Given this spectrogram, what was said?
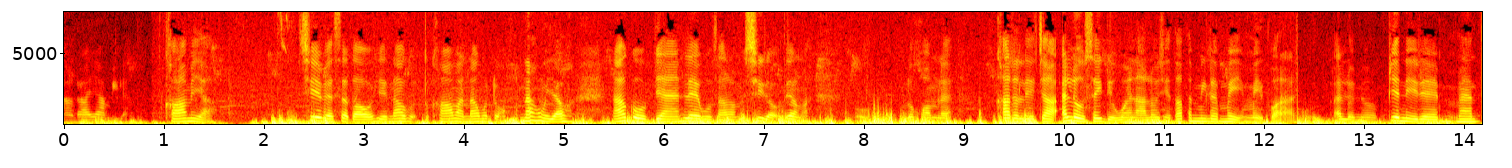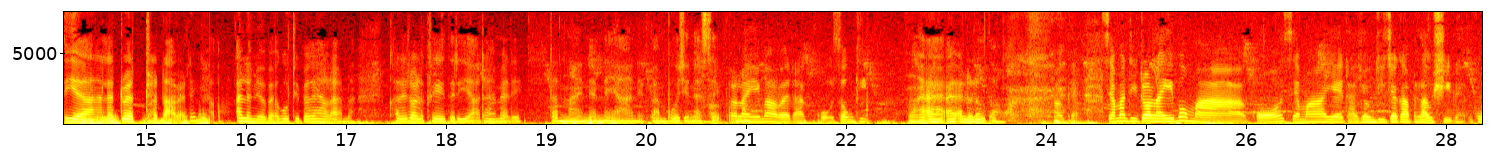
နောက်ထားရပြီလားခါမရ ရှေ့ပဲဆက်တော့ရေနောက်တခါမှနောက်မတော့နောက်မရောက်နောက်ကိုပြန်လှည့်ဖို့ဆိုတော့မရှိတော့ဘူးတဲ့မှာဟိုဘယ်လိုခေါ်မလဲခါတလေကြာအဲ့လိုစိတ်တွေဝင်လာလို့ရှင်သားသမီးလည်းမိတ်မိတ်သွားတာအဲ့လိုမျိုးပြစ်နေတဲ့မန်တီးရတာနဲ့လည်းတွဲထွက်တာပဲလေအဲ့လိုမျိုးပဲအခုဒီဘက်ကရောက်လာမှာခါလေးတော့လည်းခရီးတရီရဒါပေမဲ့လေတက်နိုင်တဲ့နေရာနဲ့ပန်ပိုးခြင်းနဲ့စိတ်တော်လိုင်းရေးမှာပဲဒါကိုအဆုံးထိအဲ့အဲ့အဲ့လိုလောက်တော့ဟုတ်ကဲ့ဆရာမဒီတော်လိုင်းရေးပေါ်မှာကောဆရာမရဲ့ဒါယုံကြည်ချက်ကဘယ်လောက်ရှိလဲအခု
